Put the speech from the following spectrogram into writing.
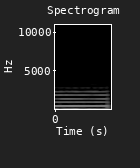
Música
